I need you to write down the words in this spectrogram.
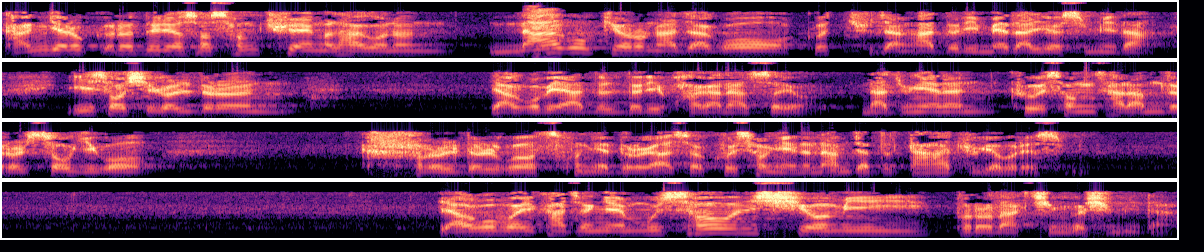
강제로 끌어들여서 성추행을 하고는 나하고 결혼하자고 그 추장 아들이 매달렸습니다. 이 소식을 들은 야곱의 아들들이 화가 났어요. 나중에는 그 성 사람들을 속이고 칼을 들고 성에 들어가서 그 성에 있는 남자들 다 죽여버렸습니다. 야곱의 가정에 무서운 시험이 불어닥친 것입니다.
